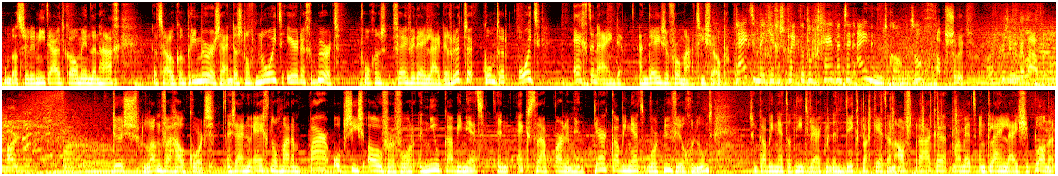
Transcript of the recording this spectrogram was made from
omdat ze er niet uitkomen in Den Haag, dat zou ook een primeur zijn. Dat is nog nooit eerder gebeurd. Volgens VVD-leider Rutte komt er ooit echt een einde aan deze formatiesoap. Lijkt een beetje een gesprek dat op een gegeven moment ten einde moet komen, toch? Absoluut. We zien elkaar later. Hoi. Dus, lang verhaal kort. Er zijn nu echt nog maar een paar opties over voor een nieuw kabinet. Een extra parlementair kabinet wordt nu veel genoemd. Het is een kabinet dat niet werkt met een dik pakket aan afspraken, maar met een klein lijstje plannen.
